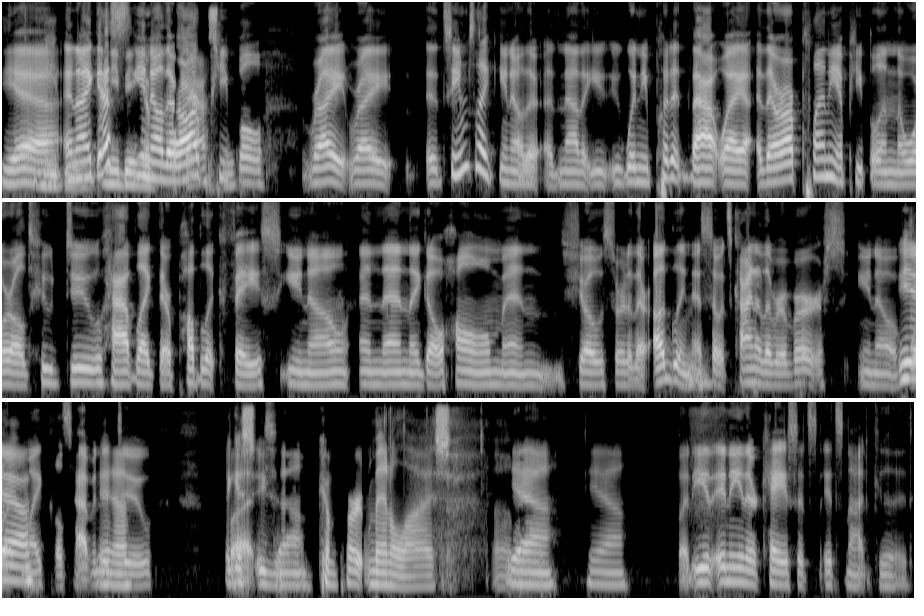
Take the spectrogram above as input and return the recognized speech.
yeah, me and I guess you know there are people. Right, right. It seems like you know there, now that you you- when you put it that way, there are plenty of people in the world who do have like their public face, you know, and then they go home and show sort of their ugliness. So it's kind of the reverse, you know, of. Yeah. what Michael's having Yeah. to do. i guess you um, compartmentalize um, yeah, yeah. But e- in either case, it's it's not good.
